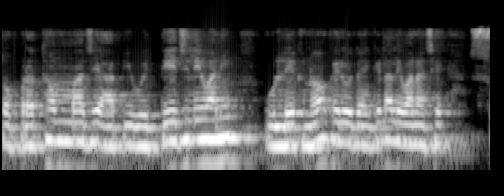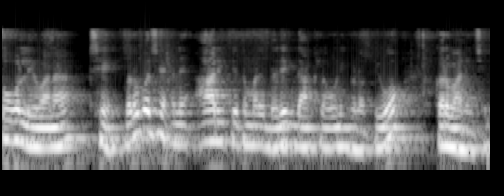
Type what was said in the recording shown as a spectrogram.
તો પ્રથમમાં જે આપ્યું હોય તે જ લેવાની. ઉલ્લેખ ન કર્યો તો એ કેટલા લેવાના છે? સો લેવાના છે. બરાબર છે? અને આ રીતે તમારે દરેક દાખલાઓની ગણતરીઓ કરવાની છે.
